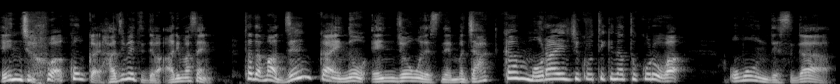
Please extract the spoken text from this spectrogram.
炎上は今回初めてではありません。ただまあ前回の炎上もですね、まあ、若干もらい事故的なところは思うんですが、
